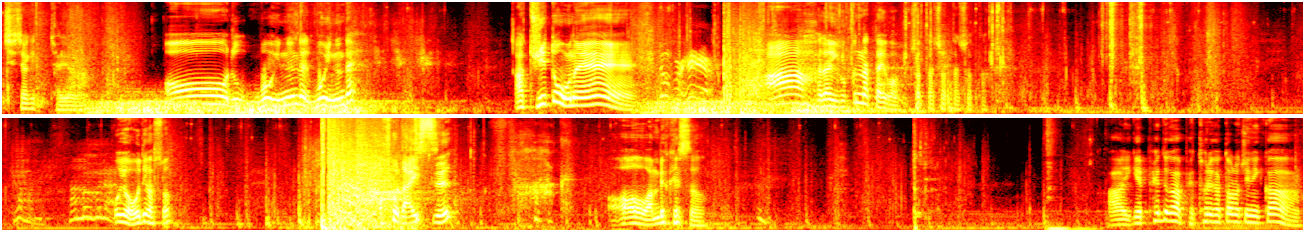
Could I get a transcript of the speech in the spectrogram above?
제작이 되려나? 어, 누, 뭐 있는데 뭐 있는데? 아 뒤에 또 오네. 아, 나 이거 끝났다 이거. 졌다, 졌다, 졌다. 어, 얘 어디 갔어? 어, 나이스. 어, 완벽했어. 아 이게 패드가 배터리가 떨어지니까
